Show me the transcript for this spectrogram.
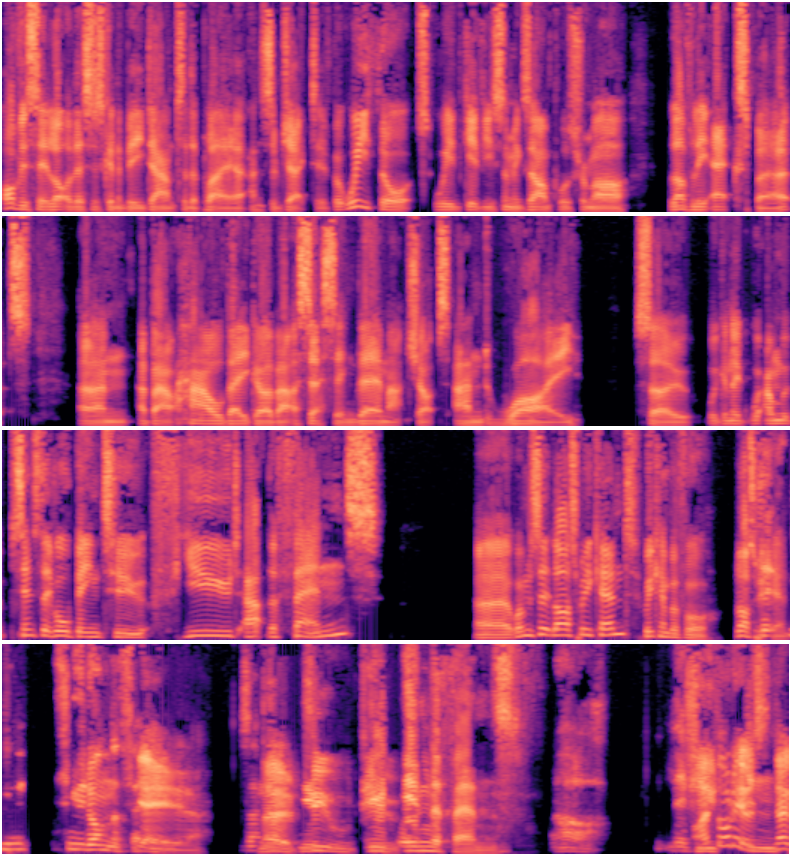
obviously, a lot of this is going to be down to the player and subjective. But we thought we'd give you some examples from our lovely experts um, about how they go about assessing their matchups and why. So we're going to, and since they've all been to feud at the Fens, uh, when was it? Last weekend? Weekend before? Last Is weekend. feud, feud on the thing. Yeah, yeah, yeah. That No, You- two, you two. in the fens. Oh, live I thought it was in- no.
